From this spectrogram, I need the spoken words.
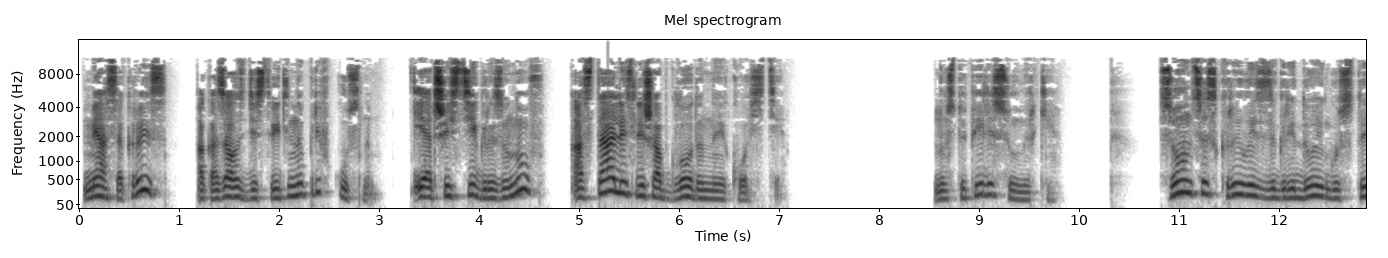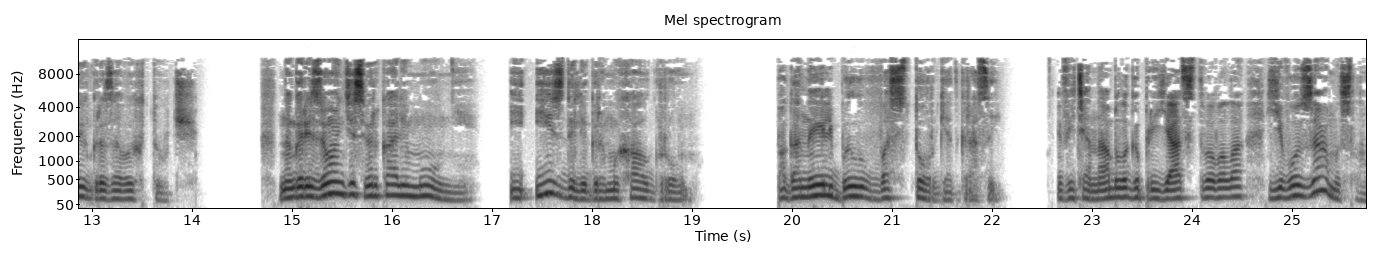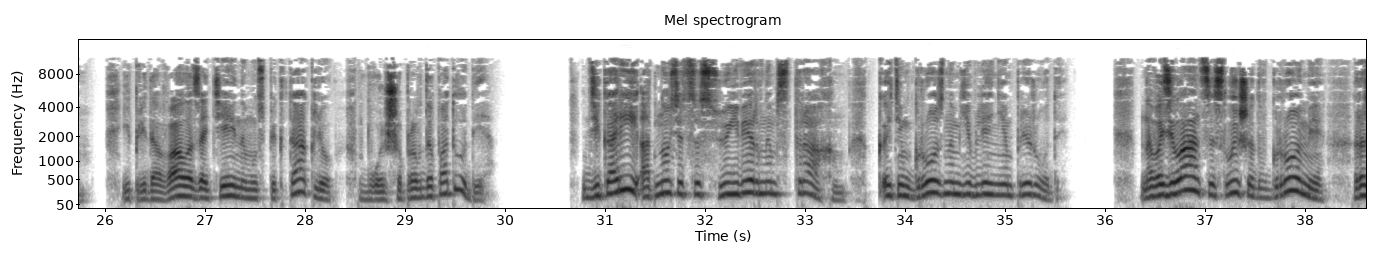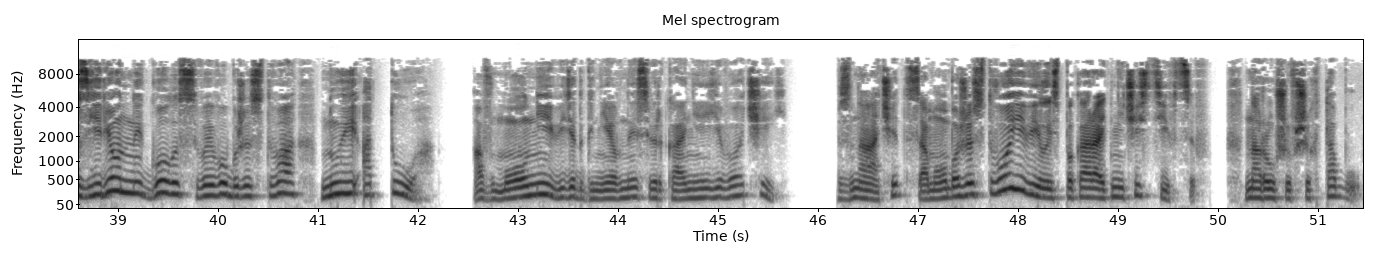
Мясо крыс оказалось действительно привкусным, и от шести грызунов остались лишь обглоданные кости. Наступили сумерки. Солнце скрылось за грядой густых грозовых туч. На горизонте сверкали молнии, и издали громыхал гром. Паганель был в восторге от грозы, ведь она благоприятствовала его замыслам и придавала затеянному спектаклю больше правдоподобия. Дикари относятся с суеверным страхом к этим грозным явлениям природы. Новозеландцы слышат в громе разъяренный голос своего божества Нуи-Атуа, а в молнии видят гневное сверкание его очей. Значит, само божество явилось покарать нечестивцев, нарушивших табу.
